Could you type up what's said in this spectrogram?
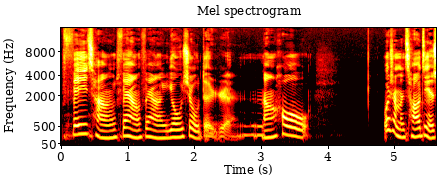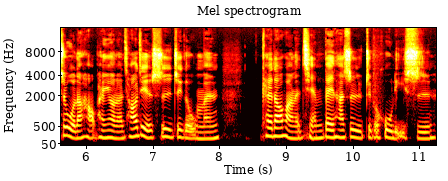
非常非常非常优秀的人，然后为什么曹姐是我的好朋友呢？曹姐是这个我们开刀房的前辈，她是这个护理师，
